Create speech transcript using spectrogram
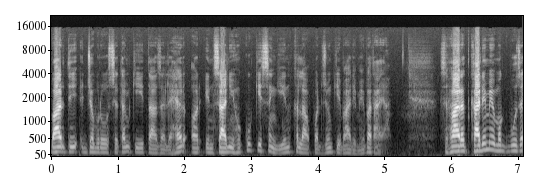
بھارتی جبر و ستم کی تازہ لہر اور انسانی حقوق کی سنگین خلاف ورزیوں کے بارے میں بتایا۔ سفارت خانے میں مقبوضہ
